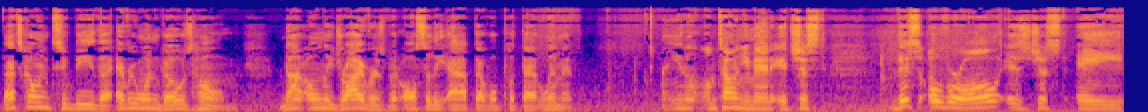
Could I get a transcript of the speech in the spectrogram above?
that's going to be the everyone goes home. Not only drivers, but also the app that will put that limit. You know, I'm telling you, man, it's just, this overall is just a,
